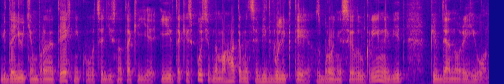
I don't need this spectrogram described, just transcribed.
і дають їм бронетехніку. Це дійсно так і є. І в такий спосіб намагатиметься відволікти Збройні Сили України від південного регіону.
